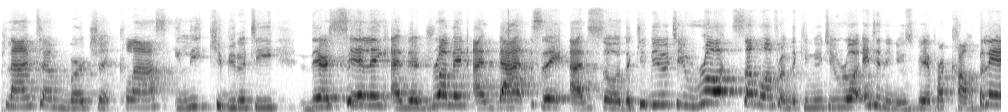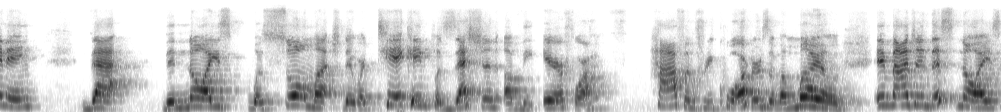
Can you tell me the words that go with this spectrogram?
planter merchant class, elite community. They're sailing and they're drumming and dancing. And so the community wrote, someone from the community wrote into the newspaper complaining that the noise was so much they were taking possession of the air for half and three quarters of a mile. Imagine this noise,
